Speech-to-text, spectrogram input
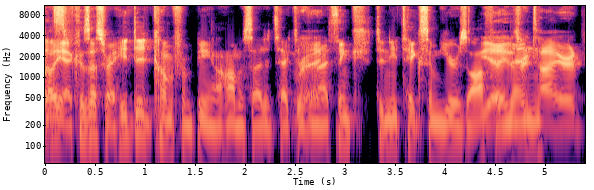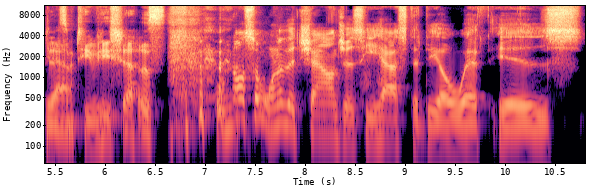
oh yeah, because that's right. He did come from being a homicide detective, Right. and I think didn't he take some years off? yeah. and He was then, retired. Did yeah. some TV shows. and also, one of the challenges he has to deal with is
